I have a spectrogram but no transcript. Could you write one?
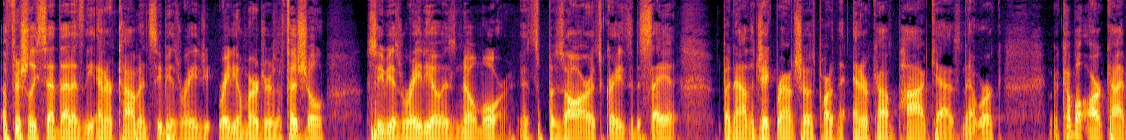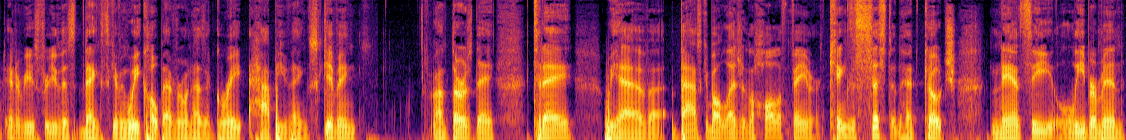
officially said that as the Entercom and CBS radio, radio merger is official. CBS Radio is no more. It's bizarre. It's crazy to say it. But now the Jake Brown Show is part of the Entercom Podcast Network. A couple archived interviews for you this Thanksgiving week. Hope everyone has a great, happy Thanksgiving on Thursday. Today, we have uh, basketball legend, the Hall of Famer, Kings assistant head coach Nancy Lieberman,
